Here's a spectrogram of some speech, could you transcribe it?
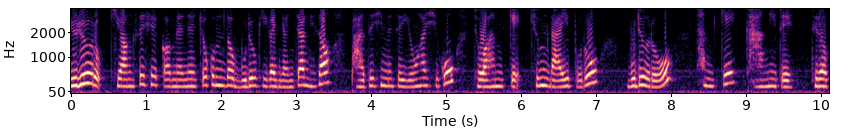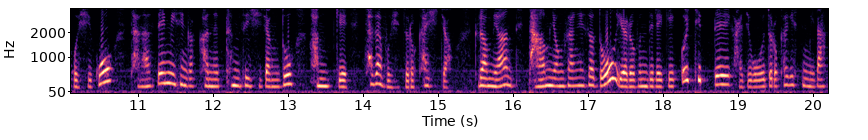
유료로 기왕 쓰실 거면은 조금 더 무료 기간 연장해서 받으시면서 이용하시고 저와 함께 줌 라이브로 무료로 함께 강의를 들어보시고 다나쌤이 생각하는 틈새 시장도 함께 찾아보시도록 하시죠. 그러면 다음 영상에서도 여러분들에게 꿀팁들 가지고 오도록 하겠습니다.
